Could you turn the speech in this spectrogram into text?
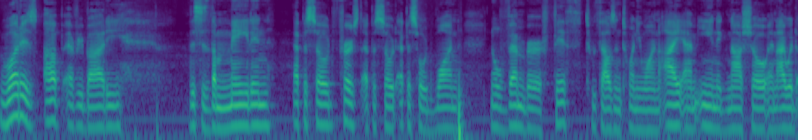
What is up, everybody? This is the maiden episode, first episode, episode one, November 5th, 2021. I am Ian Ignacio, and I would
